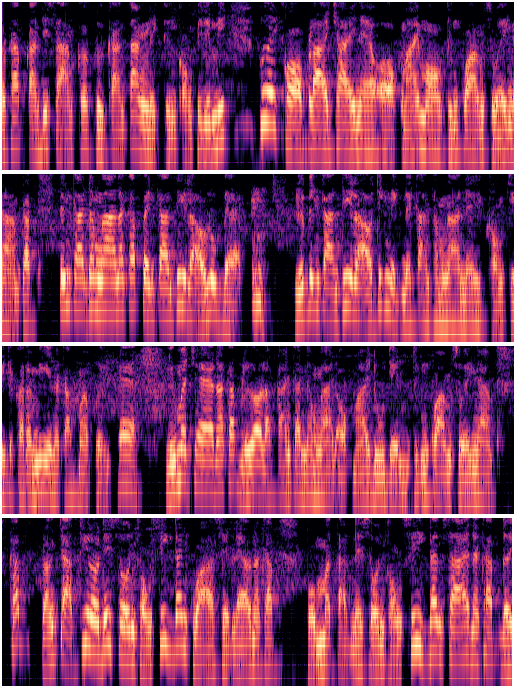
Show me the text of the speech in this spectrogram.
นะครับ การที่ 3 ก็คือการตั้งในกึ่งของพีระมิดเพื่อให้ก่อปลายชายแนวออกไม้มองถึงความสวยงามครับ เป็นการทำงานนะครับเป็นการที่เราเอารูปแบบ หรือเป็นการที่เราเอาเทคนิคในการทำงานในของกีตคาดมี่นะครับมาเผยแพร่ หรือมาแชร์นะครับ หรือเอาหลักการการทำงานออกมาให้ดูเด่นถึงความสวยงามครับหลังจากที่เราได้โซนของซีกด้านขวาเสร็จแล้วนะครับ ผมมาตัดในโซนของซีกด้านซ้ายนะครับ โดย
